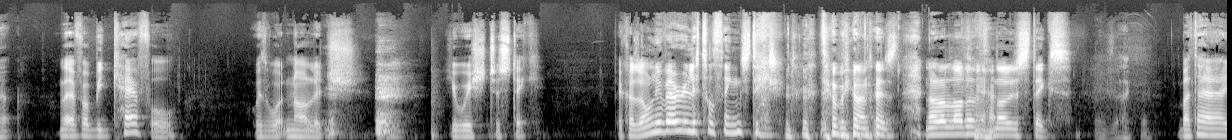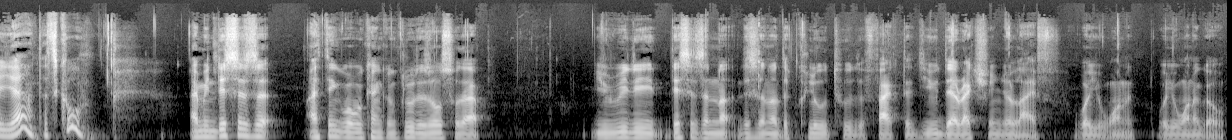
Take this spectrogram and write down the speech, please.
Yeah. Therefore be careful with what knowledge you wish to stick. Because only very little things stick, to be honest. Not a lot of Yeah. knowledge sticks. exactly. But uh, yeah, that's cool. I mean, this is a. I think what we can conclude is also that you really this is another this is another clue to the fact that you direction your life where you want it where you want to go.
